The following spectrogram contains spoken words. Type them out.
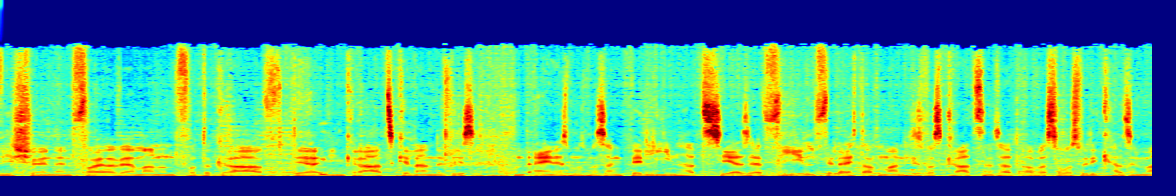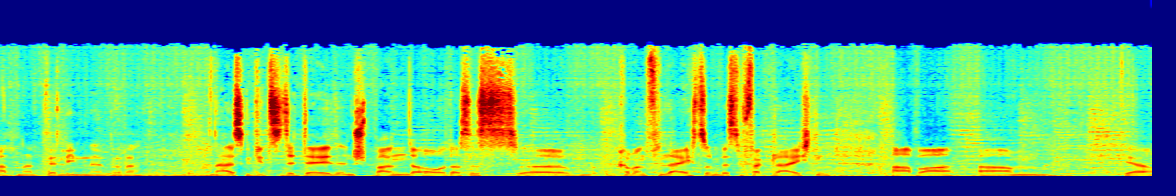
Wie schön, ein Feuerwehrmann und Fotograf, der in Graz gelandet ist. Und eines muss man sagen, Berlin hat sehr, sehr viel, vielleicht auch manches, was Graz nicht hat, aber sowas wie die Kasematten hat Berlin nicht, oder? Na, es gibt die Zitadellen in Spandau, das ist, äh, kann man vielleicht so ein bisschen vergleichen, aber ähm, ja,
